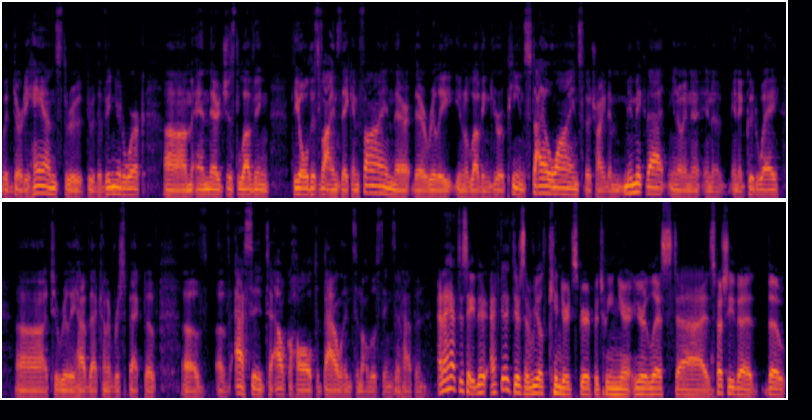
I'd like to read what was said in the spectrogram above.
with dirty hands through through the vineyard work um, and they're just loving the oldest vines they can find. They're they're really you know loving European style wine, so they're trying to mimic that you know in a in a in a good way uh, to really have that kind of respect of of of acid to alcohol to balance and all those things that happen. And I have to say, there, I feel like there's a real kindred spirit between your your list, uh, especially the the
